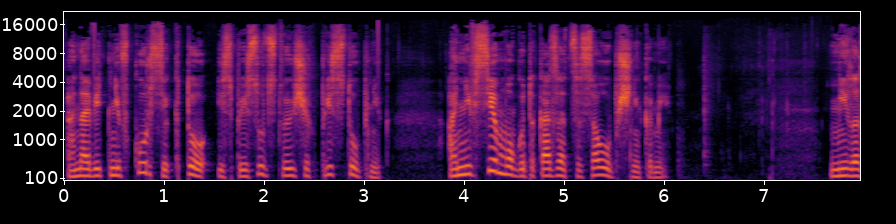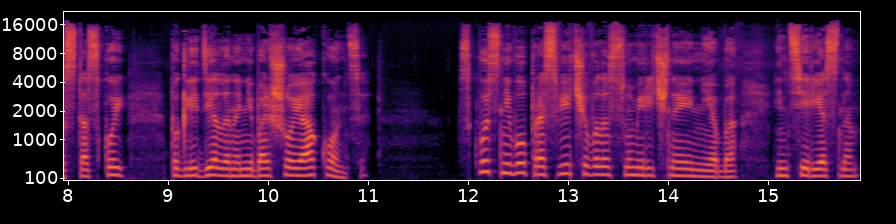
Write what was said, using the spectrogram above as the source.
Она ведь не в курсе, кто из присутствующих преступник. Они все могут оказаться сообщниками. Мила с тоской поглядела на небольшое оконце. Сквозь него просвечивало сумеречное небо. «Интересно,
